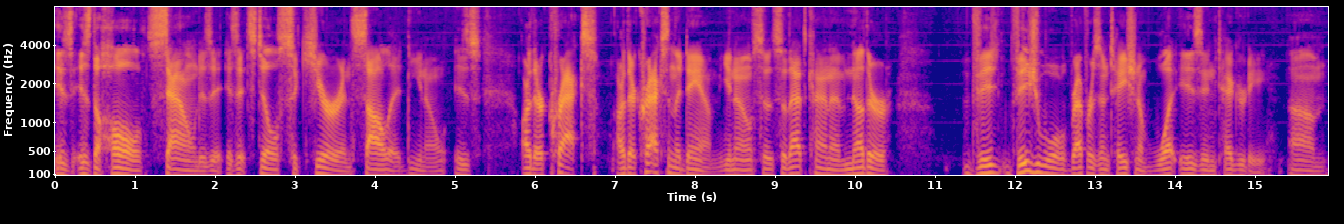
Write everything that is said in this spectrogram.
is is the hull sound? Is it is it still secure and solid? You know, is are there cracks? Are there cracks in the dam? You know, so so that's kind of another vi- visual representation of what is integrity. Um,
